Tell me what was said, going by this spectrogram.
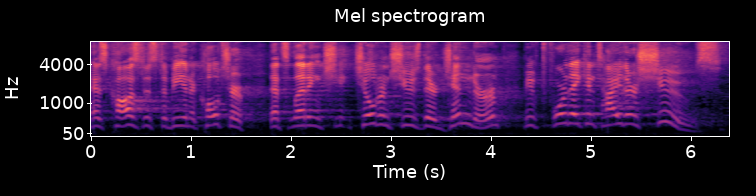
has caused us to be in a culture that's letting ch- children choose their gender before they can tie their shoes.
